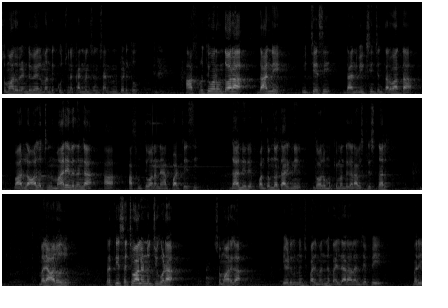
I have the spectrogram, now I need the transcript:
సుమారు రెండు వేల మంది కూర్చున్న కన్వెన్షన్ సెంటర్ని పెడుతూ ఆ స్మృతివనం ద్వారా దాన్ని విచ్చేసి దాన్ని వీక్షించిన తర్వాత వారిలో ఆలోచనలు మారే విధంగా ఆ ఆ స్మృతివనాన్ని ఏర్పాటు చేసి దాన్ని రేపు పంతొమ్మిదో తారీఖుని గౌరవ ముఖ్యమంత్రి గారు ఆవిష్కరిస్తున్నారు. మరి ఆ రోజు ప్రతి సచివాలయం నుంచి కూడా సుమారుగా ఏడుగురు నుంచి పది మందిని బయలుదేరాలని చెప్పి మరి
